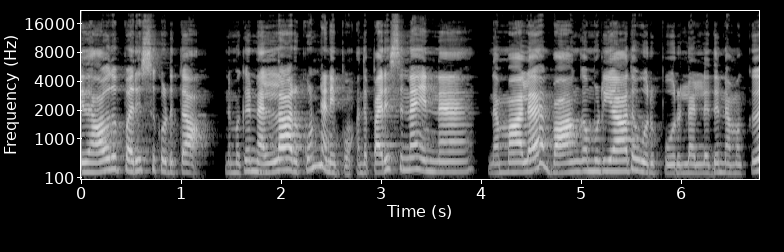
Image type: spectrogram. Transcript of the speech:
ஏதாவது பரிசு கொடுத்தா நமக்கு நல்லா இருக்கும்னு நினைப்போம். அந்த பரிசுனா என்ன? நம்மால் வாங்க முடியாத ஒரு பொருள் அல்லது நமக்கு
